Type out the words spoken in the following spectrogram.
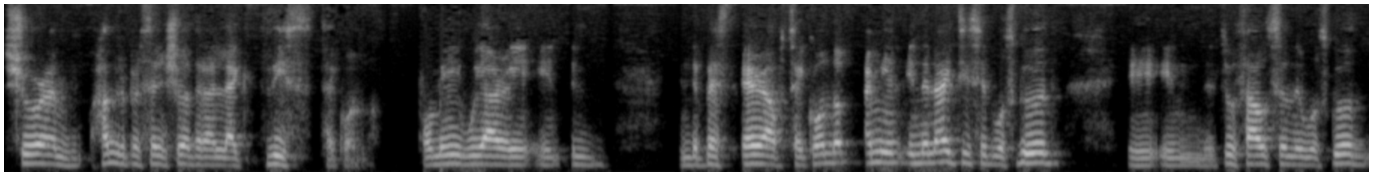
sure. I'm 100% sure that I like this taekwondo. For me, we are in, in, in the best era of taekwondo. I mean, in the 90s it was good. In, in the 2000 it was good.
